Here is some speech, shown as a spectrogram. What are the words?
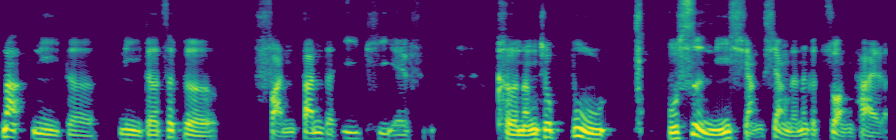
那你的你的这个反单的 ETF 可能就不不是你想象的那个状态了，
